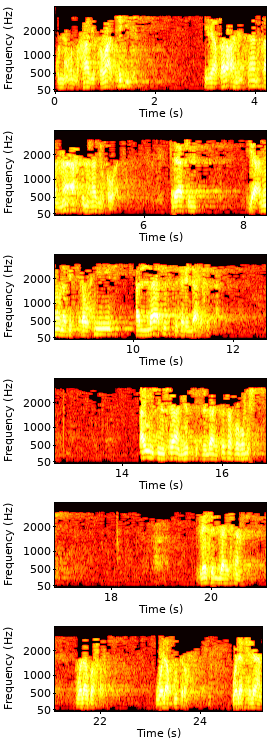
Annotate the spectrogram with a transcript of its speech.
قلنا والله هذه قواعد جيدة. إذا قرأها الإنسان قال ما أحسن هذه القواعد. لكن يعنون بالتوحيد أن لا تثبت لله صفة أي إنسان يثبت لله صفة فهو مشرك. ليس لله سمع ولا بصر ولا قدرة ولا كلام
